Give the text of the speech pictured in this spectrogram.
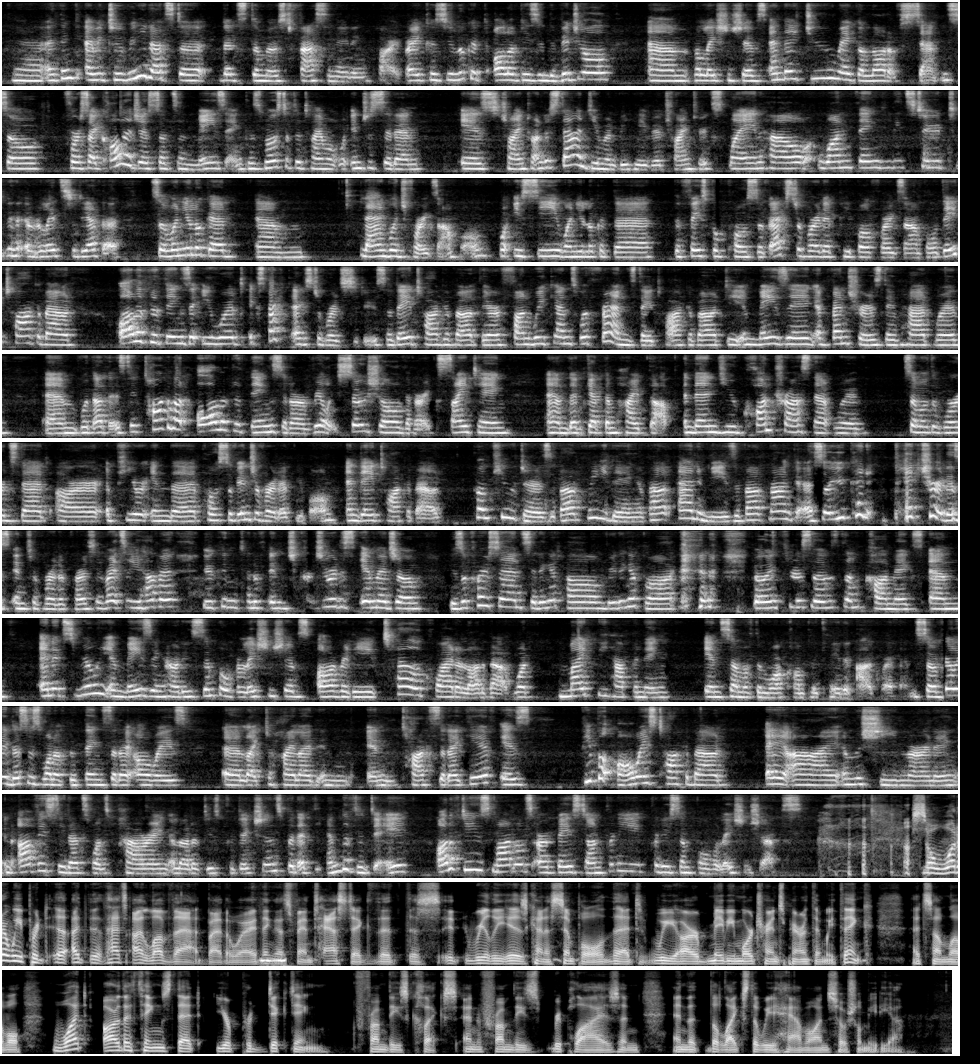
Yeah, I think I mean to me that's the that's the most fascinating part, right? Because you look at all of these individual um, relationships, and they do make a lot of sense. So for psychologists, that's amazing because most of the time, what we're interested in is trying to understand human behavior, trying to explain how one thing leads to, to relates to the other. So when you look at um, language, for example, what you see when you look at the the Facebook posts of extroverted people, for example, they talk about all of the things that you would expect extroverts to do. So they talk about their fun weekends with friends. They talk about the amazing adventures they've had with um, with others. They talk about all of the things that are really social, that are exciting, and that get them hyped up. And then you contrast that with some of the words that are appear in the posts of introverted people, and they talk about computers, about reading, about animes, about manga. So you can picture this introverted person, right? So you have a, you can kind of conjure this image of there's a person sitting at home reading a book, going through some some comics, and and it's really amazing how these simple relationships already tell quite a lot about what might be happening in some of the more complicated algorithms. So really, this is one of the things that I always uh, like to highlight in in talks that I give is people always talk about AI and machine learning, and obviously that's what's powering a lot of these predictions. But at the end of the day, all of these models are based on pretty pretty simple relationships. so what are we? Uh, that's I love that. By the way, I think mm-hmm. that's fantastic. That this it really is kind of simple. That we are maybe more transparent than we think at some level. What are the things that you're predicting from these clicks and from these replies and and the, the likes that we have on social media.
